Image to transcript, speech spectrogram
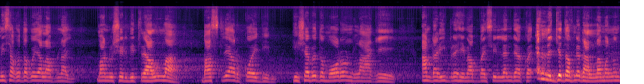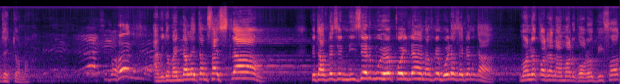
মিশা কথা কইয়া লাভ নাই। মানুষের ভিতরে আল্লাহ বাঁচলে আর কয়দিন? হিসাবে তো মরণ লাগে। আমরা ইব্রাহিম আব্বাই সিল্লান দেওয়া কয়, এর লেগে তো আপনার আল্লাহ মানন যেত না। আমি তো মাইন্ডা লাইতাম চাইছিলাম কিন্তু আপনি যে নিজের মুহে কইলেন আপনি মরে যাবেন গা মনে করেন আমার গড় বিপদ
